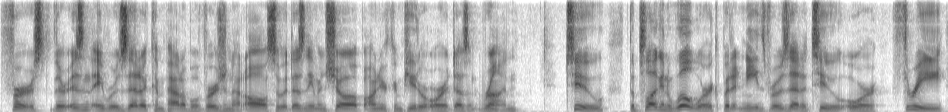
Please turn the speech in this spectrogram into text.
First, there isn't a Rosetta compatible version at all, so it doesn't even show up on your computer or it doesn't run. Two, the plugin will work, but it needs Rosetta 2. Or three,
